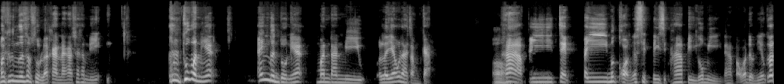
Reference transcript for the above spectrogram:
มันคือเงินสนับสนุนแล้วกันนะครับใช้คำนี้ ทุกวันเนี้ยไอ้เงินตัวเนี้ย มันดันมีระยะเวลาจำกัดอ๋อห้าปีเจ็ดปีเมื่อก่อนก็สิบปีสิบห้าปีก็มีนะครับแต่ว่าเดี๋ยวนี้ก็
